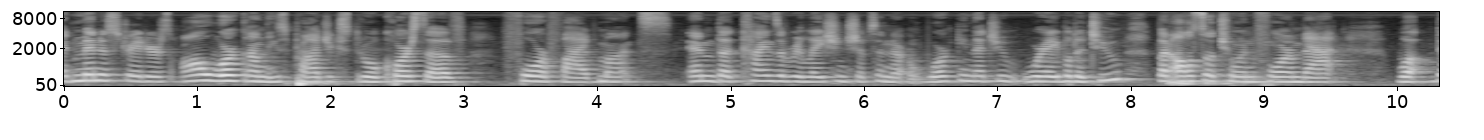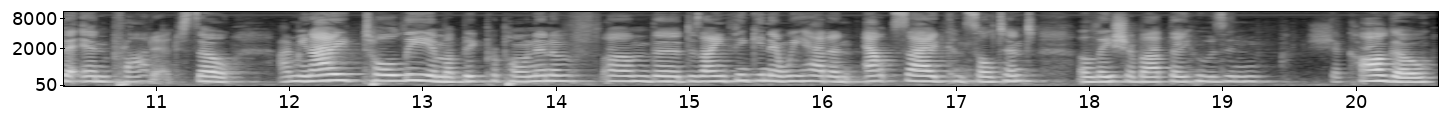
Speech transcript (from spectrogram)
administrators all work on these projects through a course of four or five months and the kinds of relationships and the working that you were able to do, but also to inform that what the end product. So, I mean, I totally am a big proponent of um, the design thinking, and we had an outside consultant, Alicia Bate, who's in Chicago,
